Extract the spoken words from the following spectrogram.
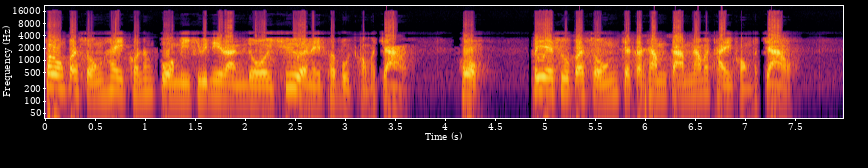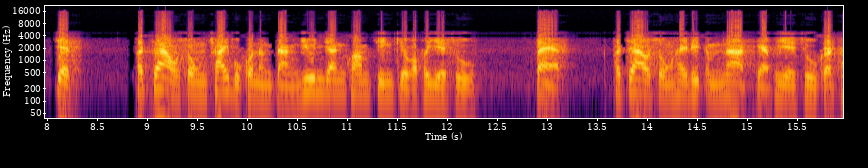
พระองค์ประสงค์ให้คนทั้งปวงมีชีวิตนิรันดร์โดยเชื่อในพระบุตรของพระเจ้าหก พระเยซูประสงค์จะกระทำตามน้ำพระทัยของพระเจ้าเจ็ดพระเจ้าทรงใช้บุคคลต่างๆ ยืนยันความจริงเกี่ยวกับพระเยซูแปดพระเจ้าทรงให้ฤทธิ์อำนาจแก่พระเยซูกระท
